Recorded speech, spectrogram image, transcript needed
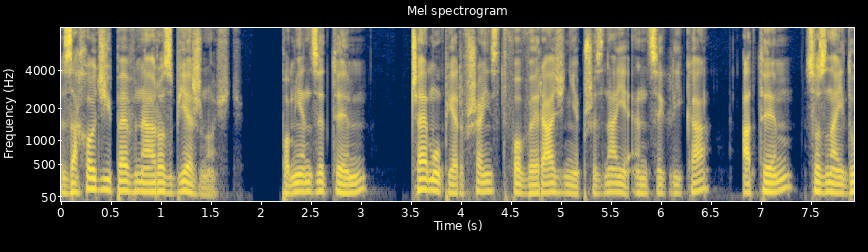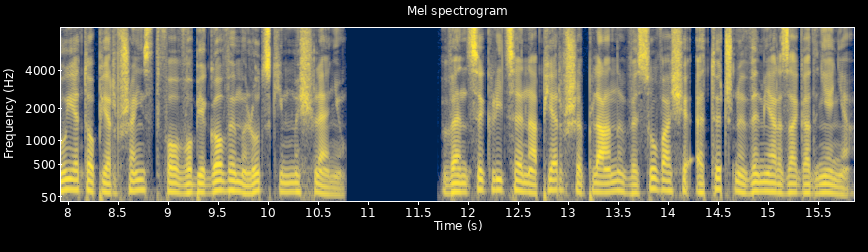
zachodzi pewna rozbieżność pomiędzy tym, czemu pierwszeństwo wyraźnie przyznaje encyklika, a tym, co znajduje to pierwszeństwo w obiegowym ludzkim myśleniu. W encyklice na pierwszy plan wysuwa się etyczny wymiar zagadnienia,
